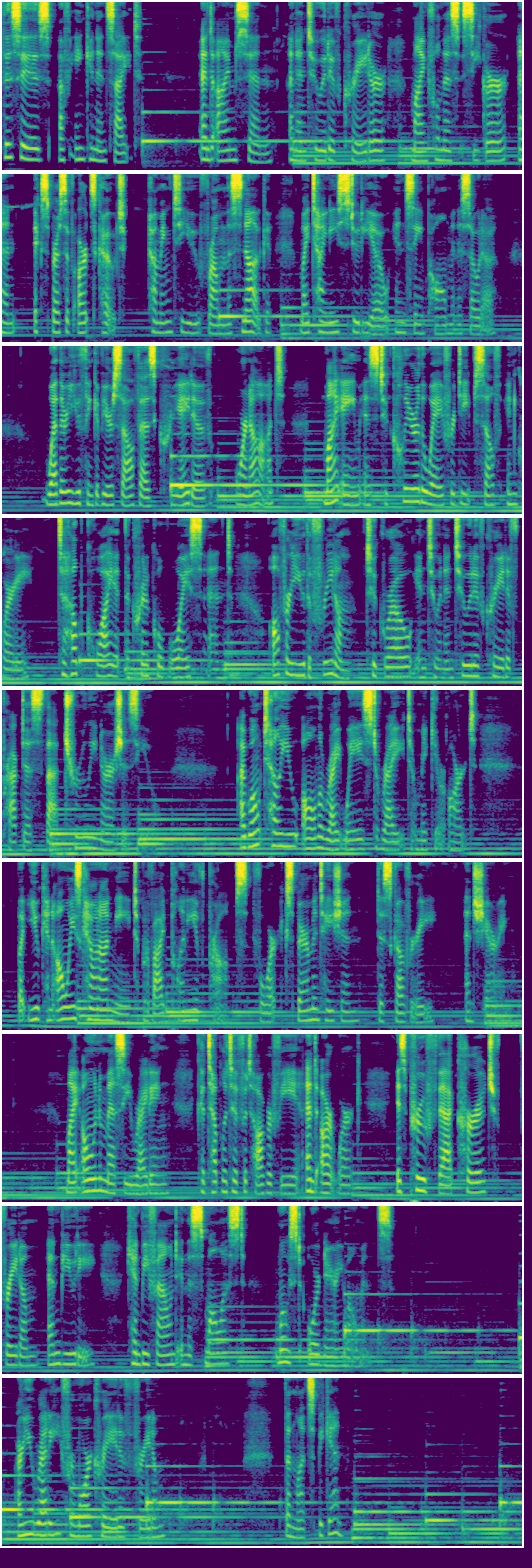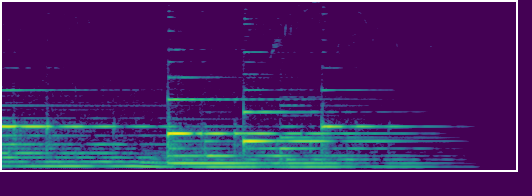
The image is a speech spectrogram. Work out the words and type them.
This is Of Ink and Insight, and I'm Sin, an intuitive creator, mindfulness seeker, and expressive arts coach, coming to you from the Snug, my tiny studio in St. Paul, Minnesota. Whether you think of yourself as creative or not, my aim is to clear the way for deep self inquiry, to help quiet the critical voice, and offer you the freedom to grow into an intuitive creative practice that truly nourishes you. I won't tell you all the right ways to write or make your art, but you can always count on me to provide plenty of prompts for experimentation, discovery, and sharing. My own messy writing, contemplative photography, and artwork is proof that courage, freedom, and beauty can be found in the smallest, most ordinary moments. Are you ready for more creative freedom? Then let's begin.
